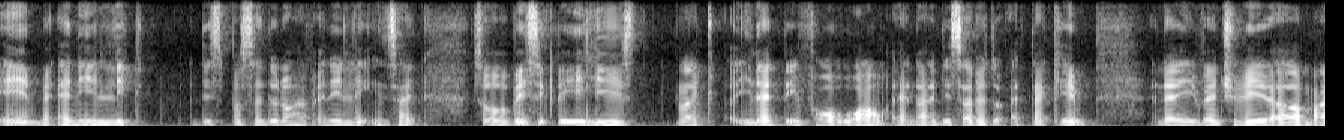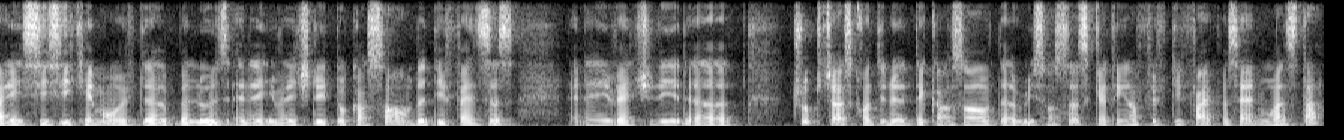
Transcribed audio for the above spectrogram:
ain't any leak. This person do not have any leak inside. So basically he's like inactive for a while and I decided to attack him. And then eventually uh, my CC came out with the balloons and then eventually took out some of the defenses. And then eventually the troops just continue to take out some of the resources getting up 55% one star.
